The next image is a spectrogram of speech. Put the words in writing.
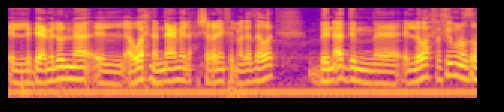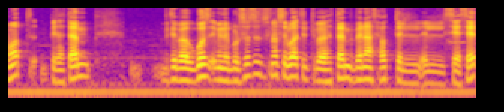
اللي بيعملوا لنا أو إحنا بنعمل إحنا شغالين في المجال دوت بنقدم آه، اللوح. ففي منظمات بتهتم بتبقى جزء من ال processes وفي نفس الوقت بتبقى تهتم بإنها تحط ال- السياسات.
